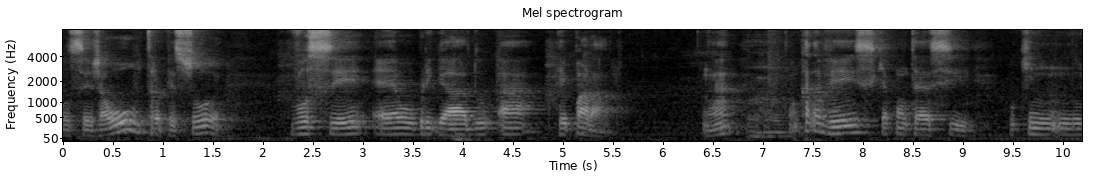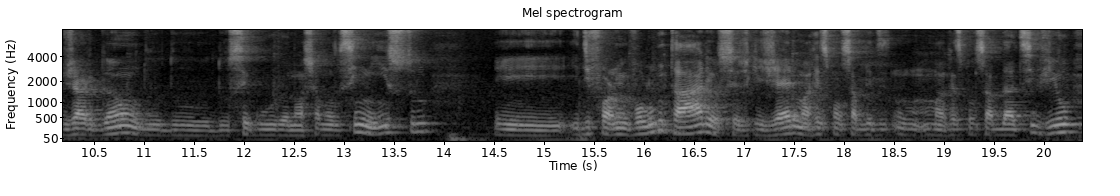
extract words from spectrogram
ou seja, a outra pessoa, você é obrigado a repará-lo. Né? Então, cada vez que acontece o que no jargão do, do, do seguro nós chamamos de sinistro, e, e, de forma involuntária, ou seja, que gere uma responsabilidade, uma responsabilidade civil,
